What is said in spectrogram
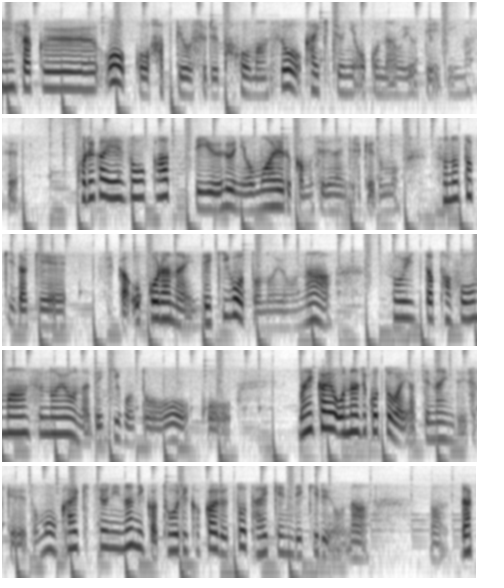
新作をこう発表するパフォーマンスを会期中に行う予定でいます。これが映像かっていうふうに思われるかもしれないんですけれどもその時だけしか起こらない出来事のようなそういったパフォーマンスのような出来事をこう毎回同じことはやってないんですけれども会期中に何か通りかかると体験できるような、まあ、ラッ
